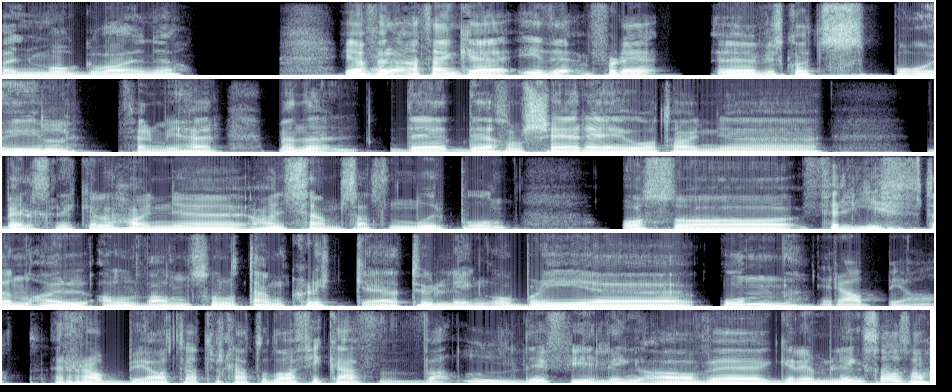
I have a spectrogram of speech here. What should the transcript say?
han Mogwine, ja. Ja, for jeg tenker i det, For det, uh, vi skal ikke spoil for mye her, men eh, det, det som skjer, er jo at han uh, Belsnickel han, uh, han kommer seg til Nordpolen, og så forgifter han alle alvene, sånn at de klikker tulling og blir uh, ond. Rabiat. Rabiat, rett og slett. Og da fikk jeg veldig feeling av eh, Gremlings, altså.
